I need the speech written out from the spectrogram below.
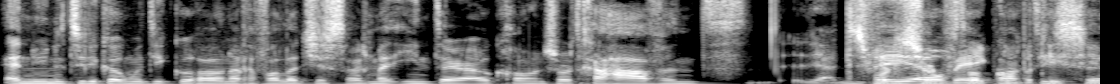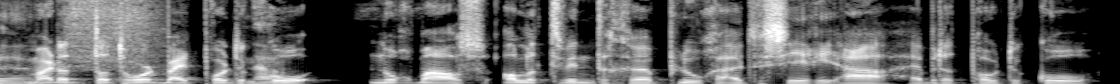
En nu natuurlijk ook met die coronagevalletjes straks met Inter ook gewoon een soort gehavend Ja, het is voor B11 soort eh, maar dat, dat hoort bij het protocol. Nogmaals, alle twintig eh, ploegen uit de Serie A hebben dat protocol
